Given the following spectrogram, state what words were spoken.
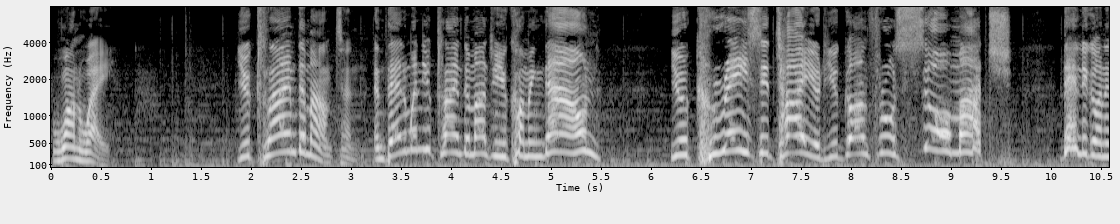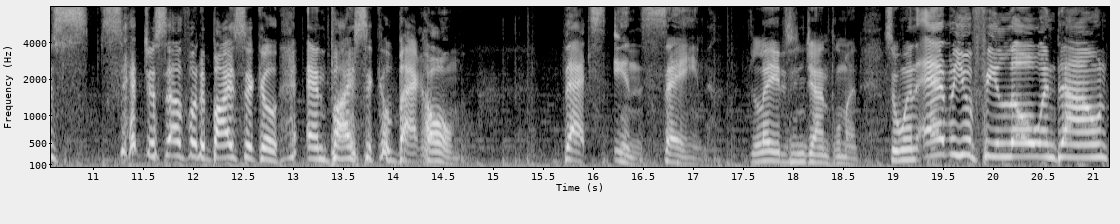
one way. You climb the mountain, and then when you climb the mountain, you're coming down, you're crazy tired, you've gone through so much. Then you're gonna set yourself on a bicycle and bicycle back home. That's insane, ladies and gentlemen. So whenever you feel low and down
